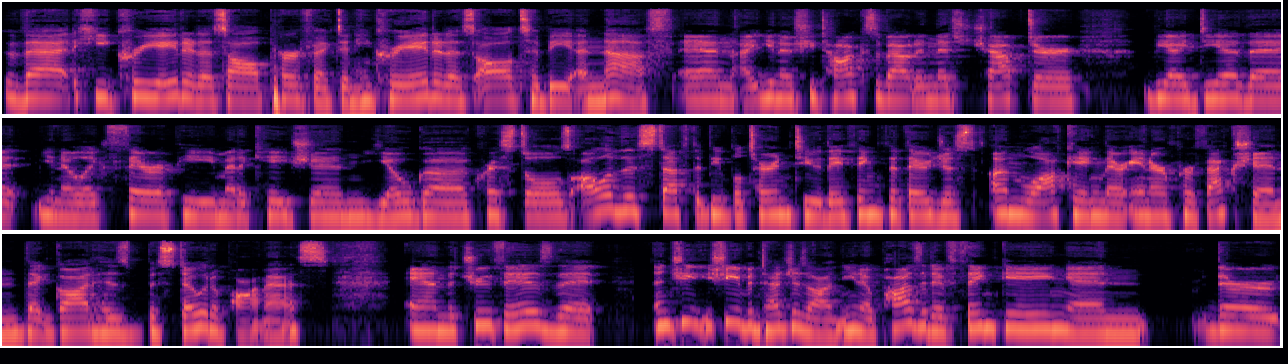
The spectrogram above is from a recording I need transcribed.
that He created us all perfect and He created us all to be enough. And, you know, she talks about in this chapter the idea that, you know, like therapy, medication, yoga, crystals, all of this stuff that people turn to, they think that they're just unlocking their inner perfection that God has bestowed upon us. And the truth is that, and she, she even touches on, you know, positive thinking and there are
